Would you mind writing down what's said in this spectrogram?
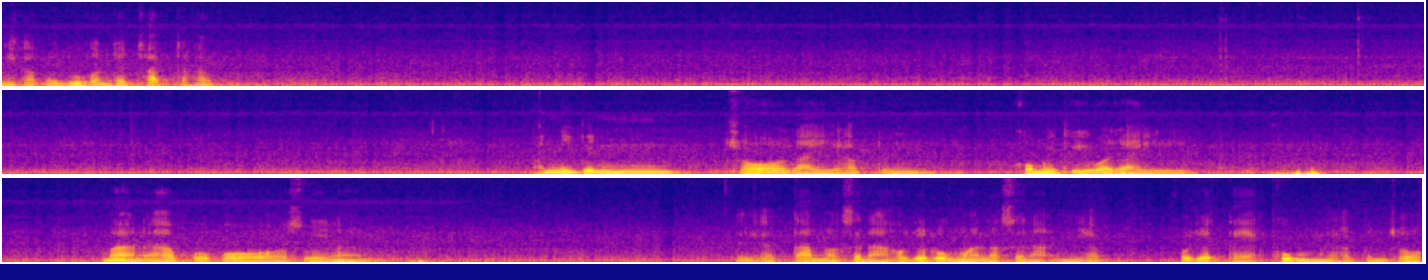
นี่ครับให้ดูกันชัดๆนะครับอันนี้เป็นช่อใหญ่ครับตรงก็ไม่ถือว่าใหญ่มากนะครับก็พอสวยงาม นี่ครับตามลักษณะเขาจะลงมาลักษณะนี้ครับ ก็จะแตกพุ่มนะครับเป็นช่อ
